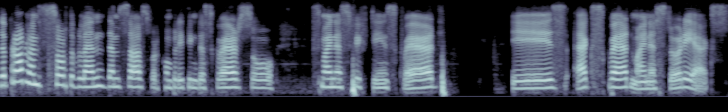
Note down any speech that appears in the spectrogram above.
The problems sort of lend themselves for completing the square. So x minus 15 squared is x squared minus 30x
